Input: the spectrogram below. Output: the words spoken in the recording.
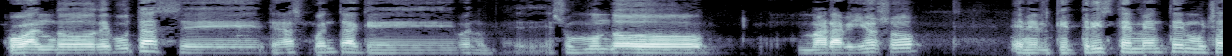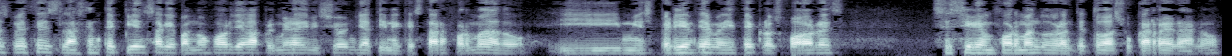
Cuando debutas eh, te das cuenta que bueno, es un mundo maravilloso en el que tristemente muchas veces la gente piensa que cuando un jugador llega a primera división ya tiene que estar formado y mi experiencia me dice que los jugadores se siguen formando durante toda su carrera, ¿no?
